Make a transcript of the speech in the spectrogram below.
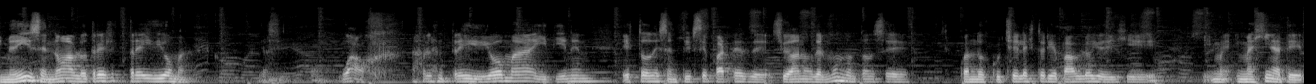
y me dicen, no, hablo tres, tres idiomas. Y así, wow, hablan tres idiomas y tienen esto de sentirse parte de ciudadanos del mundo, entonces cuando escuché la historia de Pablo, yo dije, imagínate,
